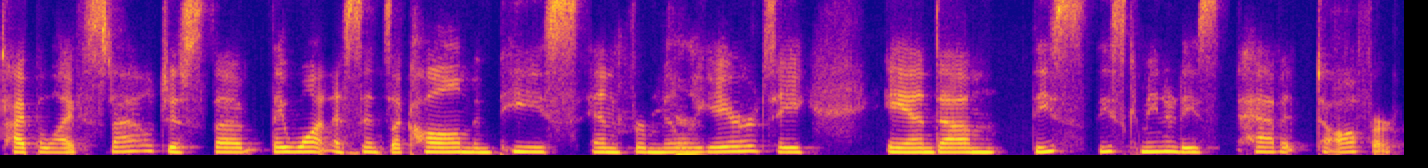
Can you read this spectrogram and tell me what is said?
type of lifestyle just the, they want a sense of calm and peace and familiarity and um, these these communities have it to offer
